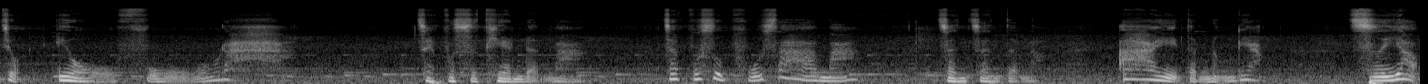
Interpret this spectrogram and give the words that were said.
就有福啦！这不是天人吗？这不是菩萨吗？真正的呢，爱的能量，只要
